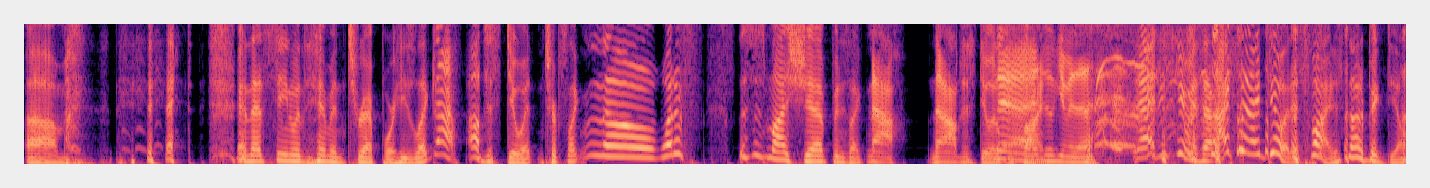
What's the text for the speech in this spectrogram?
Um, and that scene with him and Trip where he's like, "Ah, I'll just do it," and Trip's like, "No, what if this is my ship?" And he's like, "Nah, nah, I'll just do it. It'll be fine." give me that. yeah, just give me that. I said I'd do it. It's fine. It's not a big deal.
